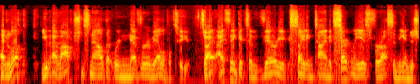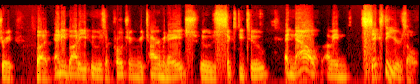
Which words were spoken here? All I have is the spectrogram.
And look, you have options now that were never available to you. So I, I think it's a very exciting time. It certainly is for us in the industry, but anybody who's approaching retirement age, who's 62, and now, I mean, 60 years old,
